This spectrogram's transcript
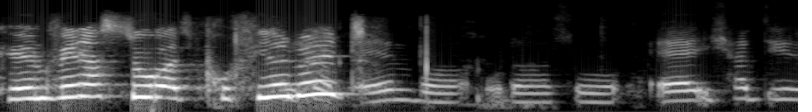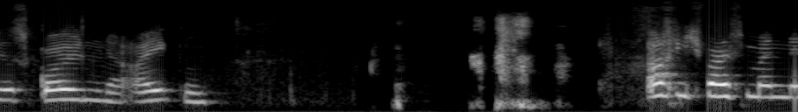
Okay, und wen hast du als Profilbild? Amber oder so. Äh, ich hatte dieses goldene Icon. Ach, ich weiß meine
